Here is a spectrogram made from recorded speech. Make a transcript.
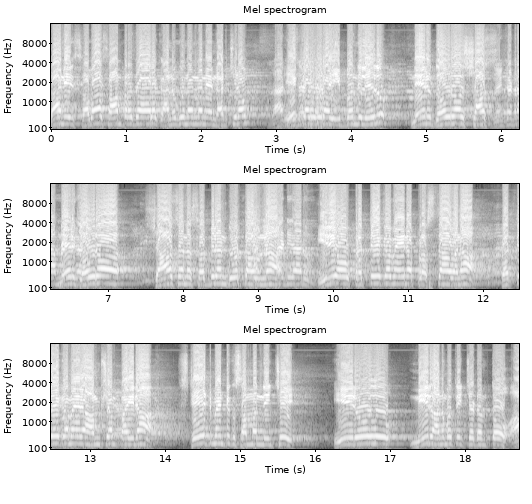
కానీ సభా సాంప్రదాయాలకు అనుగుణంగానే నడిచినాం. ఎక్కడ కూడా ఇబ్బంది లేదు. నేను గౌరవ నేను గారు. గౌరవ శాసన సభ్యులను కోరుతా ఉన్నా. ఇది ఒక ప్రత్యేకమైన ప్రస్తావన ప్రత్యేకమైన అంశం పైన స్టేట్మెంట్కు సంబంధించి ఈ రోజు మీరు అనుమతి ఇచ్చడంతో ఆ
